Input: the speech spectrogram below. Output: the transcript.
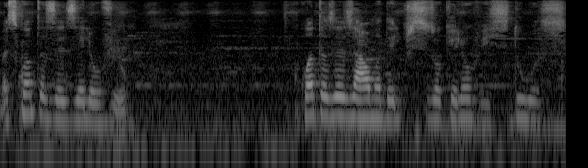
Mas quantas vezes ele ouviu? Quantas vezes a alma dele precisou que ele ouvisse? Duas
